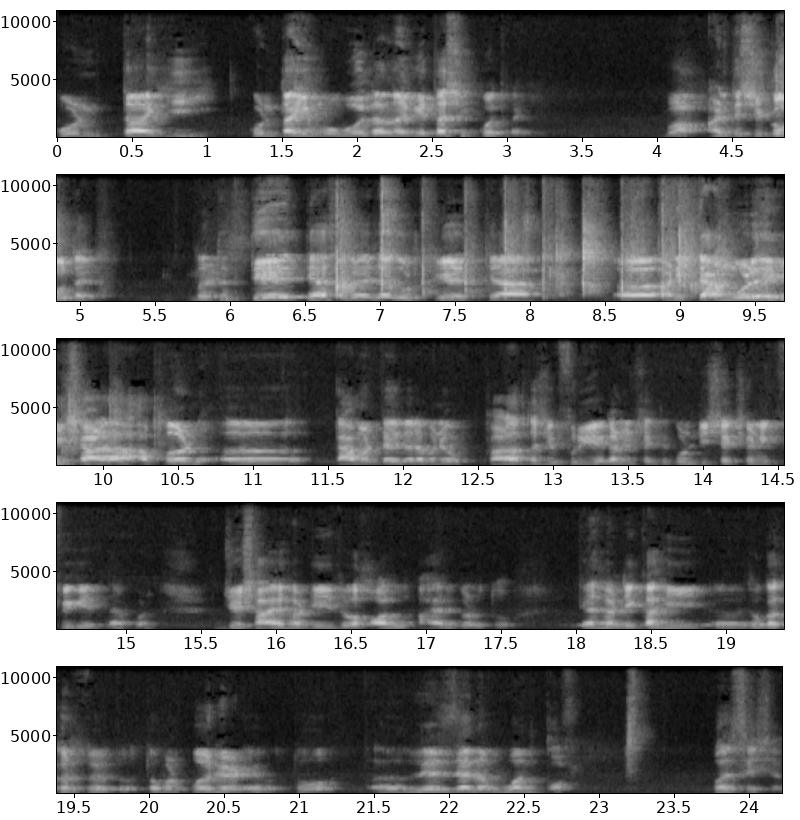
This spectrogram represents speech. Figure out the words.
कोणताही कोणताही मोबदला न घेता शिकवत राहील. वा. आणि ते शिकवत आहेत. ते त्या सगळ्या ज्या गोष्टी आहेत त्या आणि त्यामुळे ही शाळा आपण काय म्हणता येईल त्याला म्हणजे शाळा तशी फ्री आहे कारण शक्य- कोणती शैक्षणिक फी घेत नाही आपण. जे शाळेसाठी जो हॉल हायर करतो त्यासाठी काही जो का खर्च येतो तो आपण पर हेड तो less than a one coffee per session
